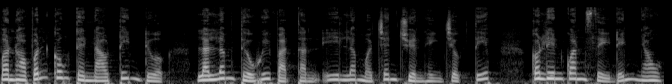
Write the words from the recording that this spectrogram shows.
Bọn họ vẫn không thể nào tin được là Lâm Tiểu Huy và thần y Lâm ở trên truyền hình trực tiếp có liên quan gì đến nhau.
